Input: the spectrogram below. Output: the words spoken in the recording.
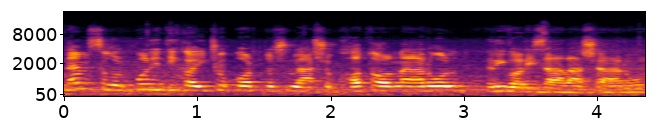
nem szól politikai csoportosulások hatalmáról, rivalizálásáról.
